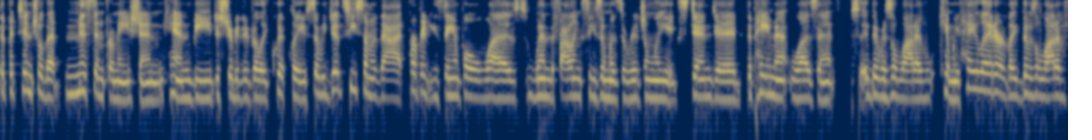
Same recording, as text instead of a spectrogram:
the potential that misinformation can be distributed really quickly. So we did see some of that. Perfect example was when the filing season was originally extended, the payment wasn't there was a lot of can we pay later? Like there was a lot of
